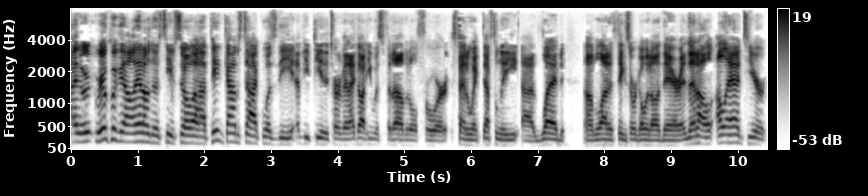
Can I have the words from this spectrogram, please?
real quickly, I'll add on those teams. So uh, Peyton Comstock was the MVP of the tournament. I thought he was phenomenal for Fenwick. Definitely uh, led um, a lot of things that were going on there. And then I'll I'll add to your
